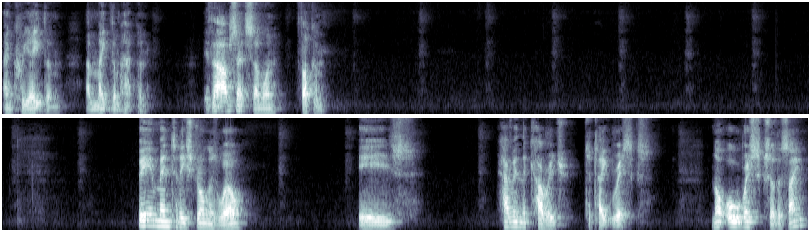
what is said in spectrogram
and create them and make them happen. If that upsets someone, fuck them. Being mentally strong as well is having the courage to take risks. Not all risks are the same.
